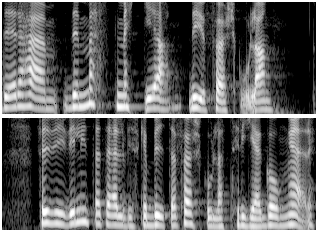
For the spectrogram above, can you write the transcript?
Det är det här, det mest meckiga, det är ju förskolan. För vi vill inte att Elvi ska byta förskola tre gånger.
